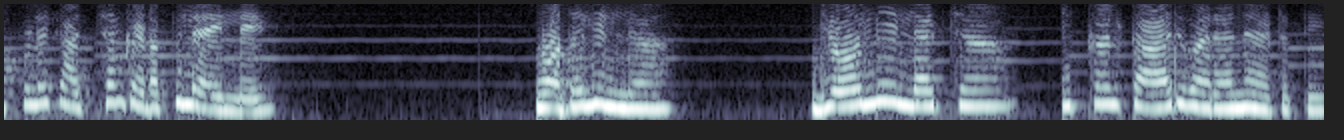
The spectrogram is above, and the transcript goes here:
അപ്പോഴേക്ക് അച്ഛൻ കിടപ്പിലായില്ലേ? മുതലില്ല. ജോലിയില്ല അച്ഛ ഇക്കാലത്ത് ആര് വരാനാ ഏട്ടത്തി?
